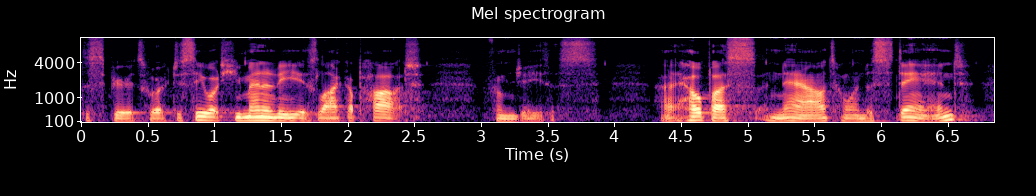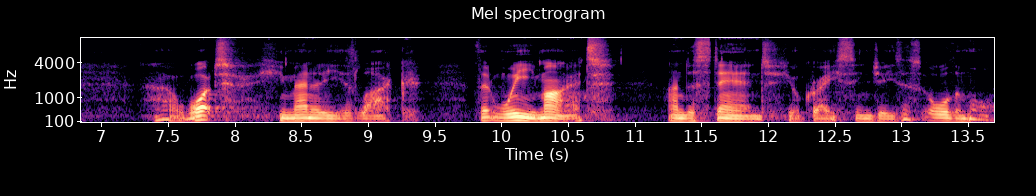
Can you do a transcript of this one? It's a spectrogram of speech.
the Spirit's work, to see what humanity is like apart from Jesus. Uh, help us now to understand uh, what humanity is like, that we might understand your grace in Jesus all the more.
